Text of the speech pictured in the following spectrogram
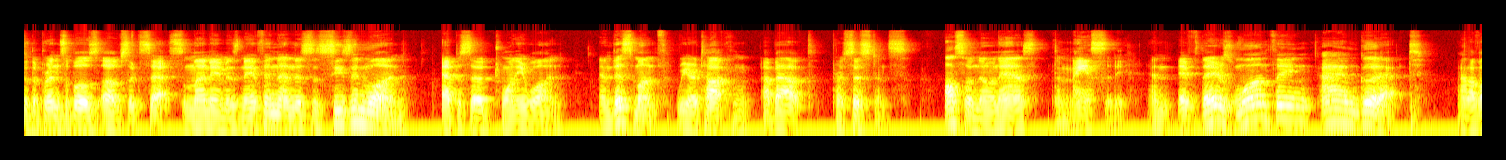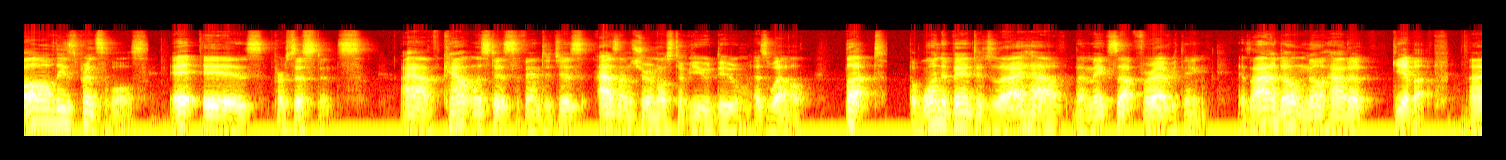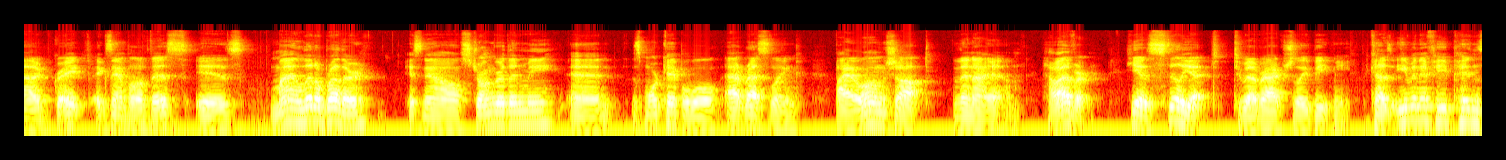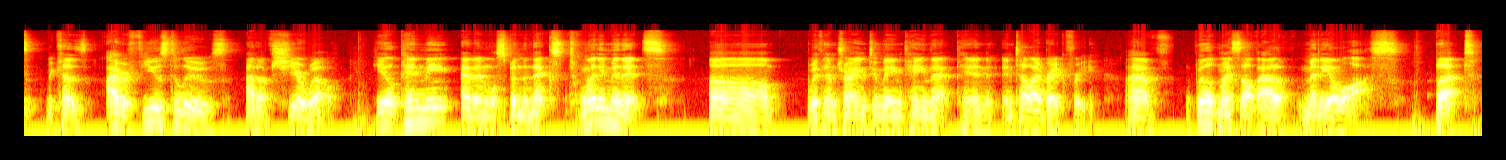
To the Principles of Success. My name is Nathan and this is season 1, episode 21. And this month we are talking about persistence, also known as tenacity. And if there's one thing I am good at out of all of these principles, it is persistence. I have countless disadvantages, as I'm sure most of you do as well. But the one advantage that I have that makes up for everything is I don't know how to give up. A great example of this is my little brother is now stronger than me and is more capable at wrestling by a long shot than I am. However, he has still yet to ever actually beat me because even if he pins because I refuse to lose out of sheer will. He'll pin me and then we'll spend the next 20 minutes um, with him trying to maintain that pin until I break free. I have willed myself out of many a loss, but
